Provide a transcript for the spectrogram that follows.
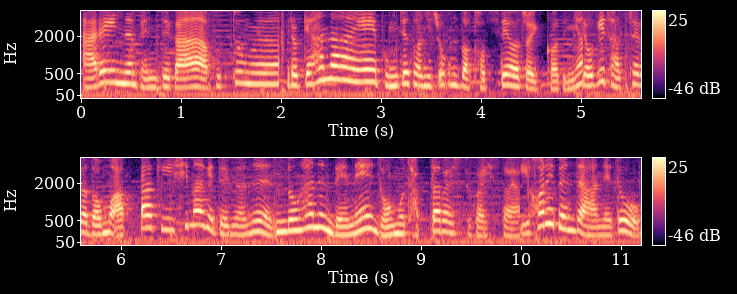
아래에 있는 밴드가 보통은 이렇게 하나의 봉제선이 조금 더 덧대어져 있거든요. 여기 자체가 너무 압박이 심하게 되면은 운동하는 내내 너무 답답할 수가 있어요. 이 허리밴드 안에도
